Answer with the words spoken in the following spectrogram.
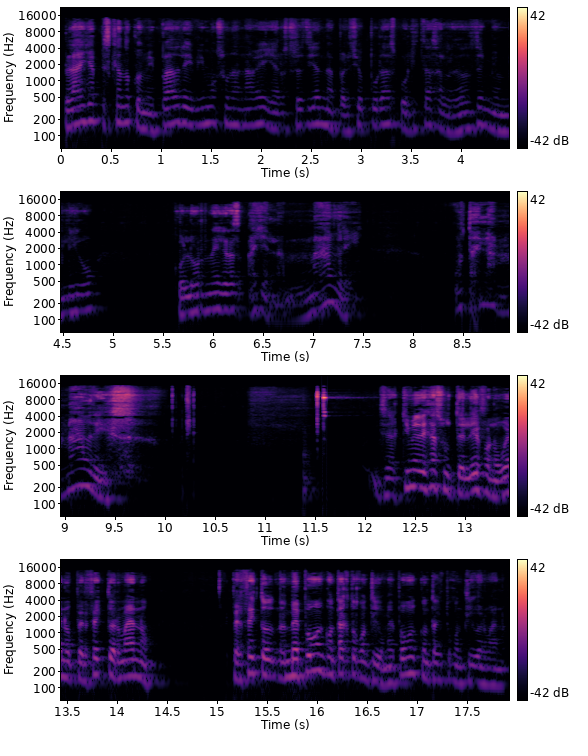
playa pescando con mi padre y vimos una nave y a los tres días me apareció puras bolitas alrededor de mi ombligo, color negras. ¡Ay, en la madre! ¡Puta, en la madre! Aquí me deja su teléfono. Bueno, perfecto, hermano. Perfecto, me pongo en contacto contigo, me pongo en contacto contigo, hermano.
